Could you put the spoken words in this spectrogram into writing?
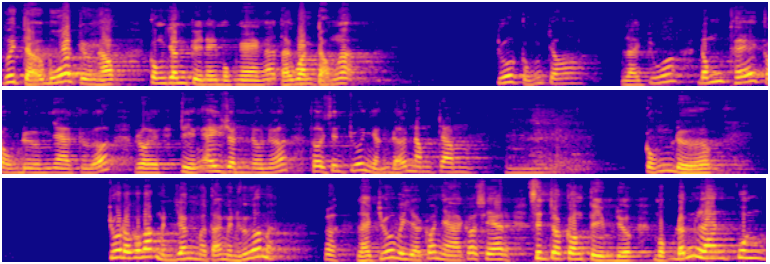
Với chợ búa trường học. Con dân kỳ này một ngàn á, tại quan trọng á. Chúa cũng cho là Chúa đóng thế cầu đường, nhà cửa, rồi truyền agent rồi nữa. Thôi xin Chúa nhận đỡ 500 ừ. cũng được. Chúa đâu có bắt mình dân mà, tại mình hứa mà. Ờ, rồi lại Chúa bây giờ có nhà, có xe, xin cho con tìm được một đấng lan quân.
